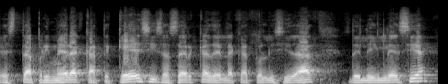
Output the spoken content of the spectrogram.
esta primera catequesis acerca de la catolicidad de la Iglesia,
